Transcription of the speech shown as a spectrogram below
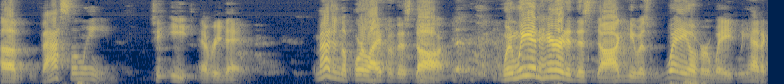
of Vaseline to eat every day. Imagine the poor life of this dog. When we inherited this dog, he was way overweight. We had a,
